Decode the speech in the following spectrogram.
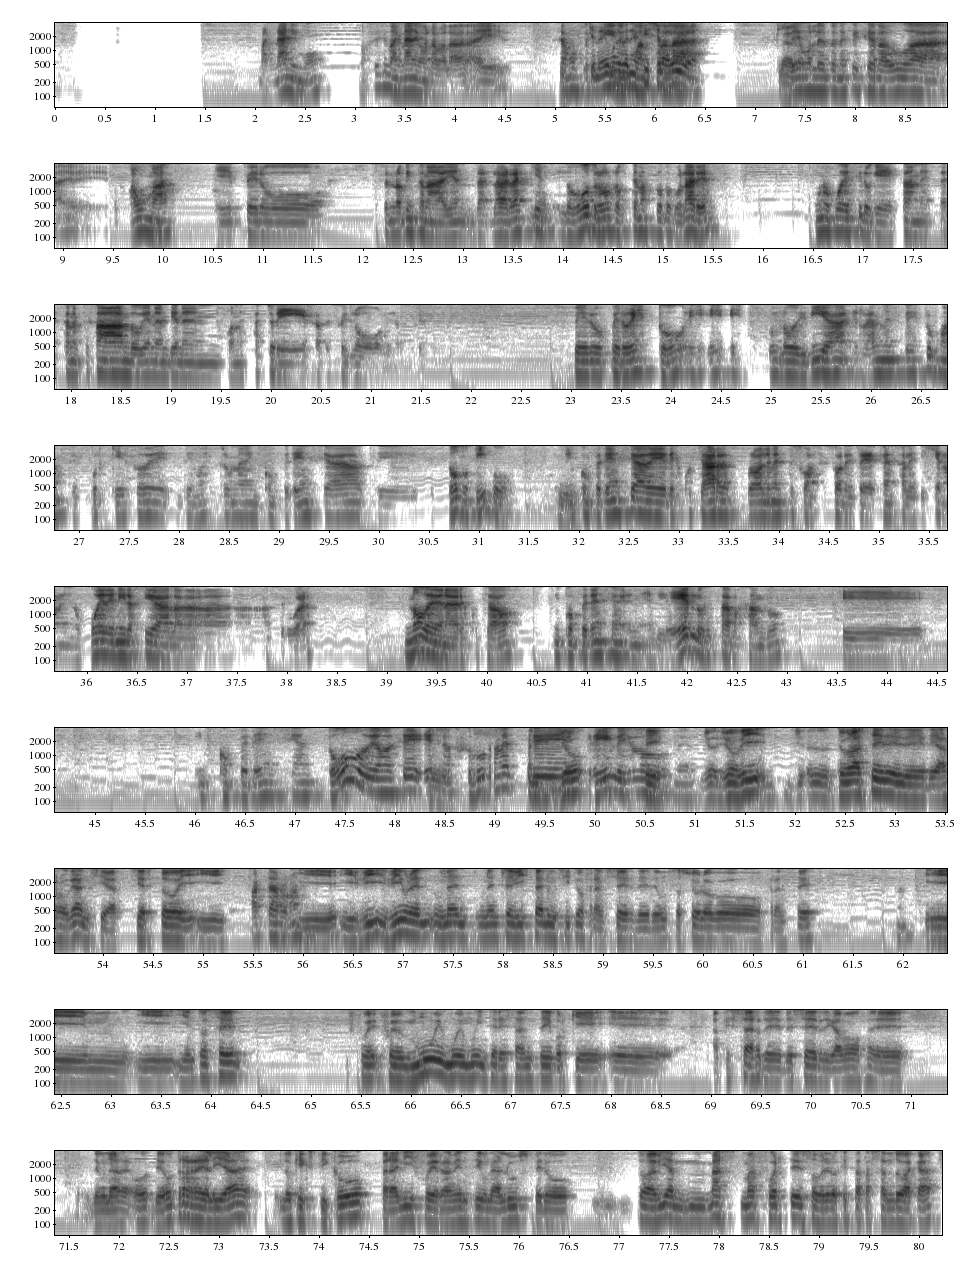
magnánimos, no sé si magnánimo es la palabra, eh, seamos flexibles. Que le demos el beneficio a la duda. Claro. el beneficio a la duda aún más, pero pero no pinta nada bien. La, verdad es que los otros, los temas protocolares, uno puede decir, que están, están empezando, vienen, vienen con estas chorezas de soy lo pero, pero esto, es, lo de hoy día realmente es preocupante, porque eso demuestra una incompetencia de, todo tipo. Mm. incompetencia de, escuchar, probablemente sus asesores de defensa les dijeron no pueden ir así a, a ese lugar. No deben haber escuchado incompetencia en, leer lo que está pasando, eh, incompetencia en todo, digamos, es, mm. absolutamente increíble. Yo, yo, vi, tú hablaste de, arrogancia, ¿cierto? Y, y, vi, vi una, una, entrevista en un sitio francés de, un sociólogo francés. Mm. Y, entonces fue, fue muy, muy, muy interesante porque eh, a pesar de, ser, digamos, eh, de, una, de otra realidad, lo que explicó para mí fue realmente una luz, pero todavía más, más fuerte sobre lo que está pasando acá.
